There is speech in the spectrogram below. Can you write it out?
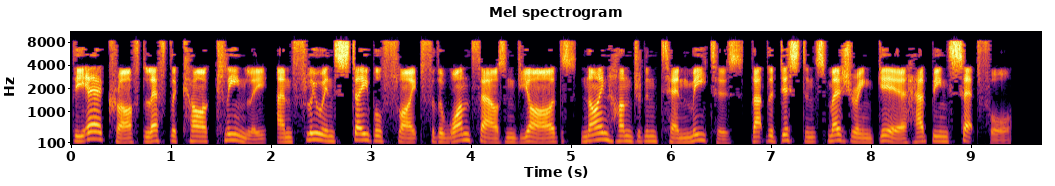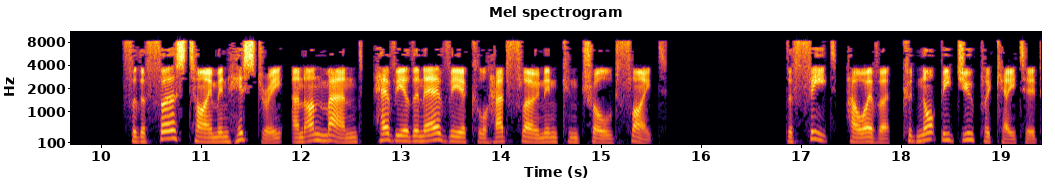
The aircraft left the car cleanly, and flew in stable flight for the 1,000 yards 910 meters that the distance measuring gear had been set for. For the first time in history, an unmanned, heavier-than-air vehicle had flown in controlled flight. The feat, however, could not be duplicated,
